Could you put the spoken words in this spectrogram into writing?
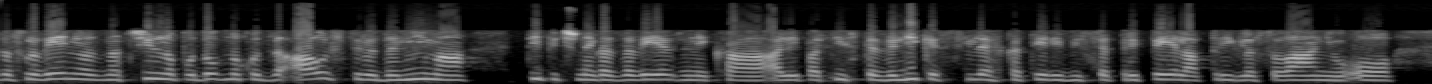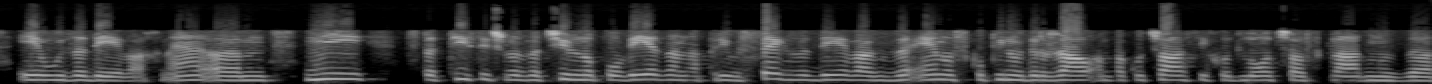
za Slovenijo značilno podobno kot za Avstrijo, da nima tipičnega zaveznika ali pa tiste velike sile, kateri bi se pripela pri glasovanju o EU zadevah. Um, ni statistično značilno povezana pri vseh zadevah z eno skupino držav, ampak včasih odloča skladno z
